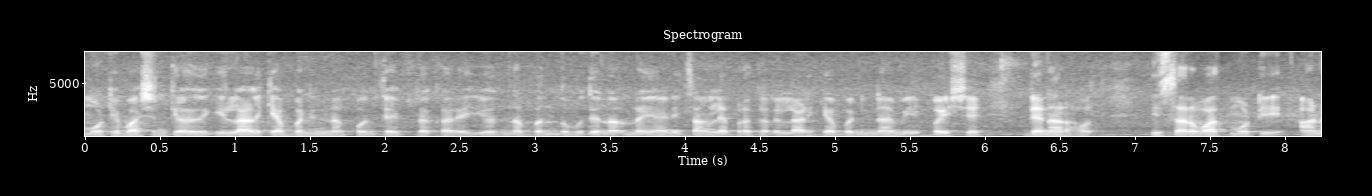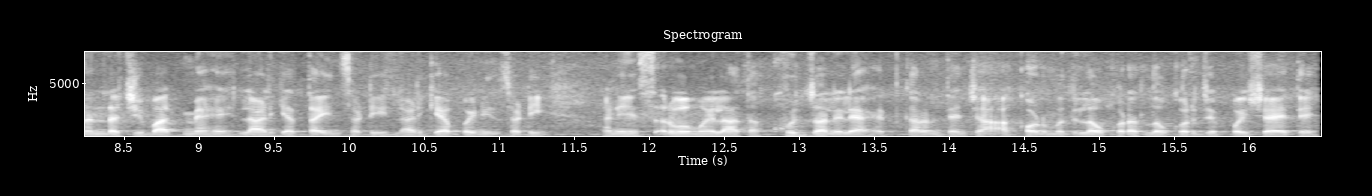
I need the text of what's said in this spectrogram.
मोठे भाषण केलं होते की लाडक्या बहिणींना कोणत्याही प्रकारे योजना बंद होऊ देणार नाही आणि चांगल्या प्रकारे लाडक्या बहिणींना आम्ही पैसे देणार आहोत. ही सर्वात मोठी आनंदाची बातमी आहे लाडक्या ताईंसाठी लाडक्या बहिणींसाठी आणि सर्व महिला आता खुश झालेल्या आहेत कारण त्यांच्या अकाउंटमध्ये लवकरात लवकर जे पैसे आहेत ते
